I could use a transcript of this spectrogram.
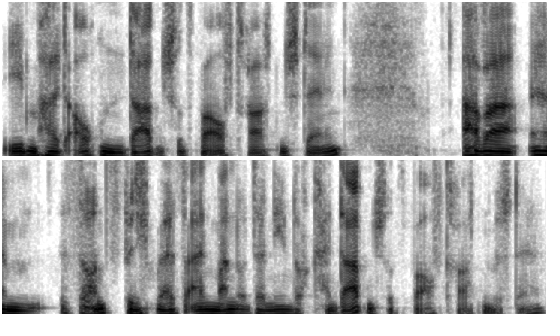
eben halt auch einen Datenschutzbeauftragten stellen. Aber ähm, sonst würde ich mir als Ein-Mann-Unternehmen doch keinen Datenschutzbeauftragten bestellen.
